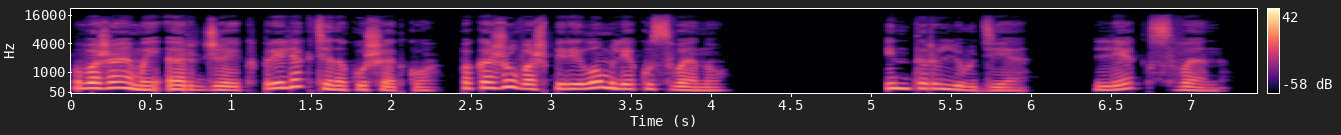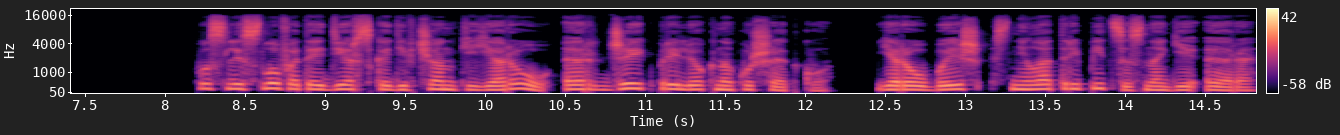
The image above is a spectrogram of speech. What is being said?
«Уважаемый Эр Джейк, прилягте на кушетку. Покажу ваш перелом Леку Свену». Интерлюдия. Лек Свен. После слов этой дерзкой девчонки Яроу, Эр Джейк прилег на кушетку. Яроу Бейш сняла трепицы с ноги Эра,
